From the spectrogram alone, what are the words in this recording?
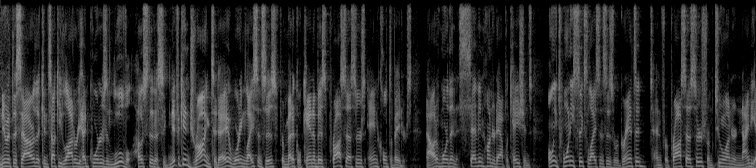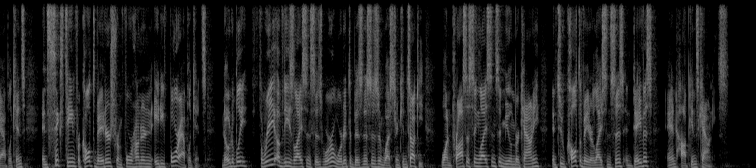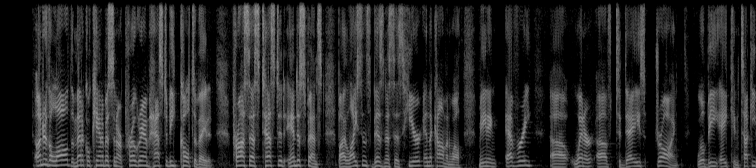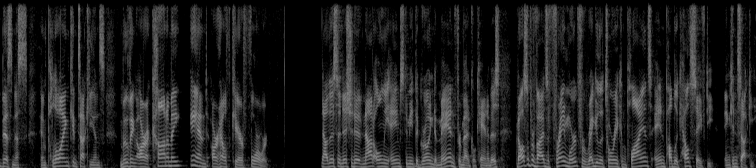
New at this hour, the Kentucky Lottery headquarters in Louisville hosted a significant drawing today, awarding licenses for medical cannabis processors and cultivators. Now, out of more than 700 applications, only 26 licenses were granted, 10 for processors from 290 applicants, and 16 for cultivators from 484 applicants. Notably, three of these licenses were awarded to businesses in western Kentucky, one processing license in Muhlenberg County, and two cultivator licenses in Daviess and Hopkins counties. Under the law, the medical cannabis in our program has to be cultivated, processed, tested, and dispensed by licensed businesses here in the Commonwealth, meaning every uh, winner of today's drawing will be a Kentucky business employing Kentuckians, moving our economy and our health care forward. Now, this initiative not only aims to meet the growing demand for medical cannabis, but also provides a framework for regulatory compliance and public health safety in Kentucky.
